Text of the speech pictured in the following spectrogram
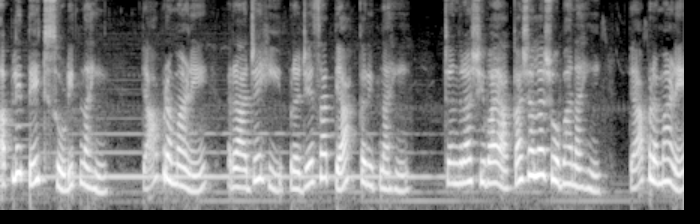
आपले तेज सोडित नाही. त्याप्रमाणे राजेही प्रजेचा त्याग करीत नाही. चंद्राशिवाय आकाशाला शोभा नाही. त्याप्रमाणे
